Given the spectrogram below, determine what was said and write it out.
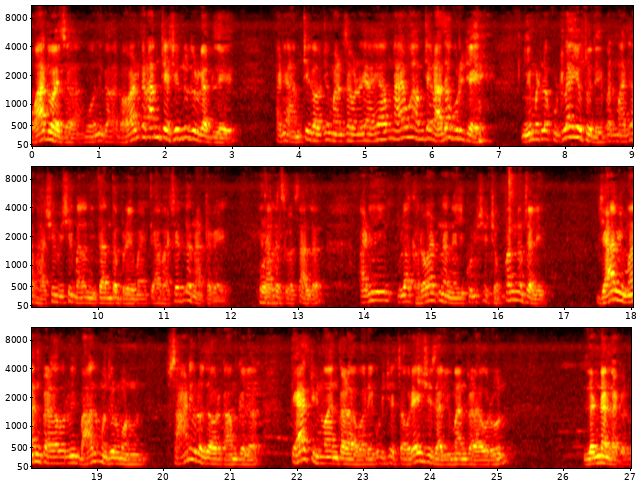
वाद व्हायचा. म्हणून गा- गवाणकर आमचे सिंधुदुर्गातले. आणि आमची गावची माणसं म्हणजे नाही हो आमच्या राजापूरचे आहे मी म्हटलं कुठलाही असू दे पण माझ्या भाषेविषयी मला नितांत प्रेम आहे. त्या भाषेतलं नाटक आहे. हे झालं सगळं चाललं. आणि तुला खरं वाटणार नाही एकोणीसशे छप्पन्न साली ज्या विमानतळावर मी बालमजूर म्हणून सहा रोजावर काम केलं त्याच विमानतळावर एकोणीसशे चौऱ्याऐंशी साली विमानतळावरून लंडनला गेलो.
